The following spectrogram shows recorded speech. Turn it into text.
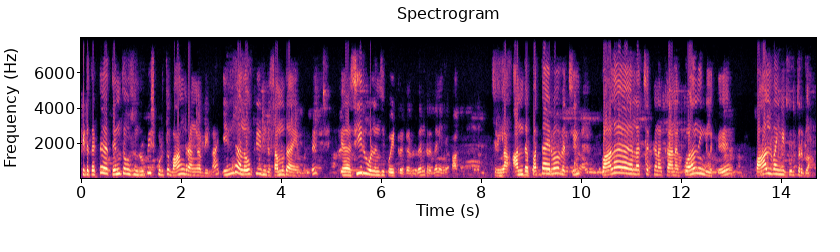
கிட்டத்தட்ட டென் தௌசண்ட் ருபீஸ் கொடுத்து வாங்குறாங்க அப்படின்னா எந்த அளவுக்கு இந்த சமுதாயம் வந்து சீர் ஒழிஞ்சு போயிட்டு இருக்கிறதுன்றத நீங்க பார்க்கணும். சரிங்களா? அந்த பத்தாயிரம் ரூபாய் வச்சு பல லட்சக்கணக்கான குழந்தைங்களுக்கு பால் வாங்கி கொடுத்துருக்கலாம்.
